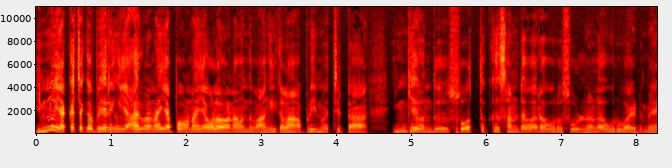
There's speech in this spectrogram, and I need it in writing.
இன்னும் எக்கச்சக்க பேர் இங்கே யார் வேணால் எப்போ வேணால் எவ்வளோ வேணால் வந்து வாங்கிக்கலாம் அப்படின்னு வச்சுட்டா இங்கே வந்து சோத்துக்கு சண்டை வர ஒரு சூழ்நிலை உருவாயிடுமே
